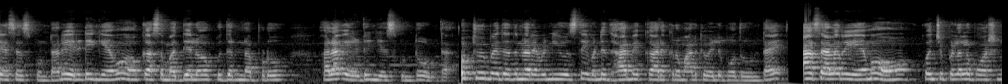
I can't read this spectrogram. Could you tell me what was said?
చేసేసుకుంటాను. ఎడిటింగ్ ఏమో కాస్త మధ్యలో కుదిరినప్పుడు అలాగే ఎడిటింగ్ చేసుకుంటూ ఉంటాను యూట్యూబ్ మీద ఏదైనా రెవెన్యూ వస్తే ఇవన్నీ ధార్మిక కార్యక్రమాలకు వెళ్ళిపోతూ ఉంటాయి. ఆ సాలరీ ఏమో కొంచెం పిల్లల పోషణ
